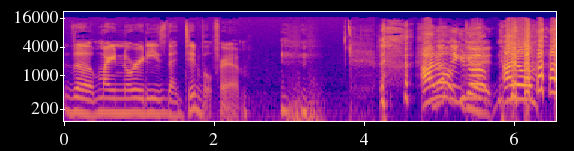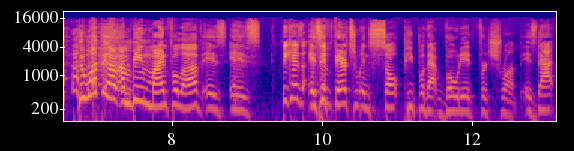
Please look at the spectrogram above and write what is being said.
the minorities that did vote for him? I don't. Nothing you know, good. I don't. the one thing I'm, I'm being mindful of is is Because is to- it fair to insult people that voted for Trump? Is that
